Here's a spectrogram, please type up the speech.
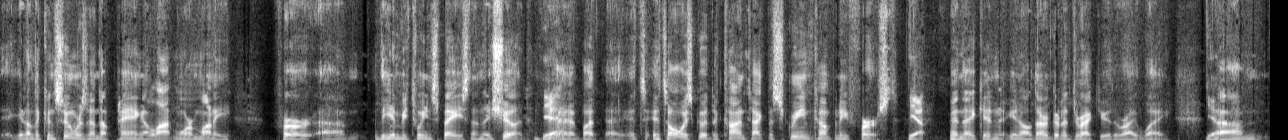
you know the consumers end up paying a lot more money for um, the in between space than they should. Yeah. Uh, but uh, it's it's always good to contact the screen company first. Yeah. And they can you know they're going to direct you the right way. Yeah. Um,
